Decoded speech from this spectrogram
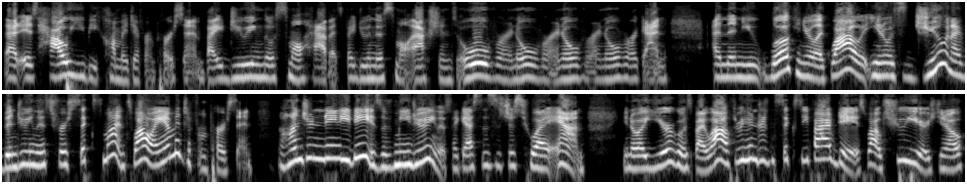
That is how you become a different person by doing those small habits, by doing those small actions over and over and over and over again. And then you look and you're like, wow, you know, it's June. I've been doing this for six months. Wow, I am a different person. 180 days of me doing this. I guess this is just who I am. You know, a year goes by. Wow, 365 days. Wow, two years. You know,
